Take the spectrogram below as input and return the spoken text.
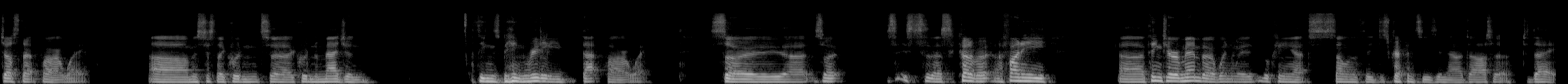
just that far away. Um, it's just they couldn't uh, couldn't imagine things being really that far away. So uh, so it's, that's kind of a, a funny uh, thing to remember when we're looking at some of the discrepancies in our data today.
